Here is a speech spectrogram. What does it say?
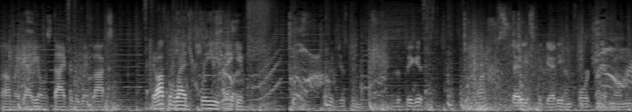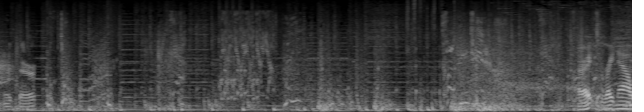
Oh my god, he almost died for the windbox. Get off the ledge, please. Thank you. Would have just been the biggest steady spaghetti unfortunate moment right there. All right, so right now,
